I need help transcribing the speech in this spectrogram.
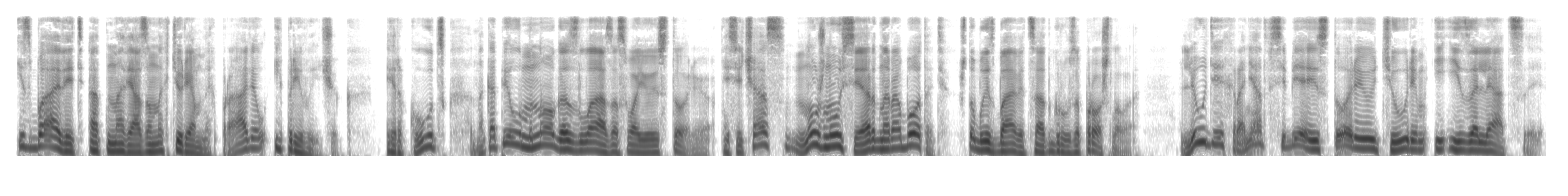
избавить от навязанных тюремных правил и привычек. Иркутск накопил много зла за свою историю, и сейчас нужно усердно работать, чтобы избавиться от груза прошлого. Люди хранят в себе историю тюрем и изоляции,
